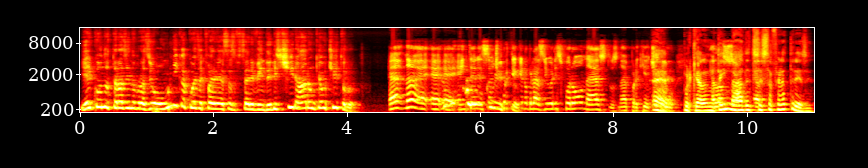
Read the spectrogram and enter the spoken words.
E aí, quando trazem no Brasil, a única coisa que faria essa série vender, eles tiraram, que é o título. É, não, é, é- é- é interessante porque aqui no Brasil eles foram honestos, né? Porque, tipo, É, porque ela não ela tem só- nada de é- sexta-feira 13.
